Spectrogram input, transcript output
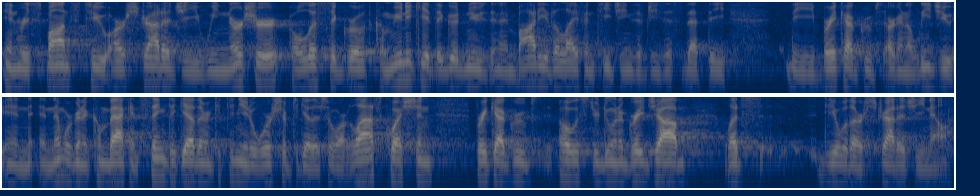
in response to our strategy, we nurture holistic growth, communicate the good news, and embody the life and teachings of Jesus that the, the breakout groups are going to lead you in. And then we're going to come back and sing together and continue to worship together. So, our last question breakout groups host, you're doing a great job. Let's deal with our strategy now.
